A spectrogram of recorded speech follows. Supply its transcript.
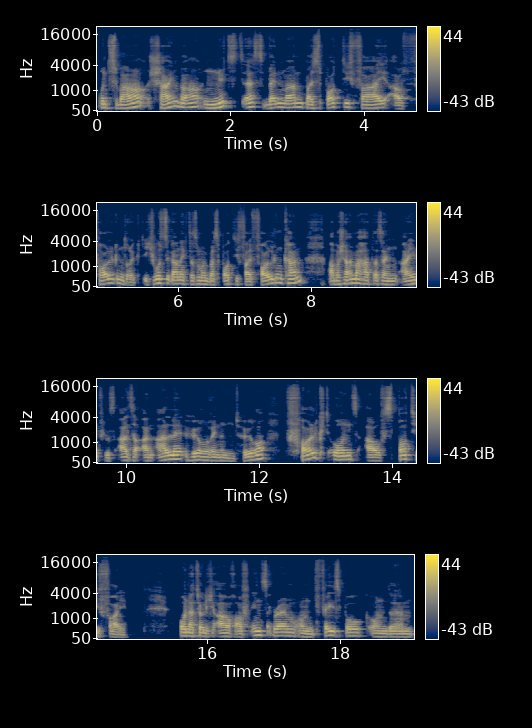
Und zwar scheinbar nützt es, wenn man bei Spotify auf Folgen drückt. Ich wusste gar nicht, dass man bei Spotify folgen kann, aber scheinbar hat das einen Einfluss. Also an alle Hörerinnen und Hörer, folgt uns auf Spotify und natürlich auch auf Instagram und Facebook und ähm,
